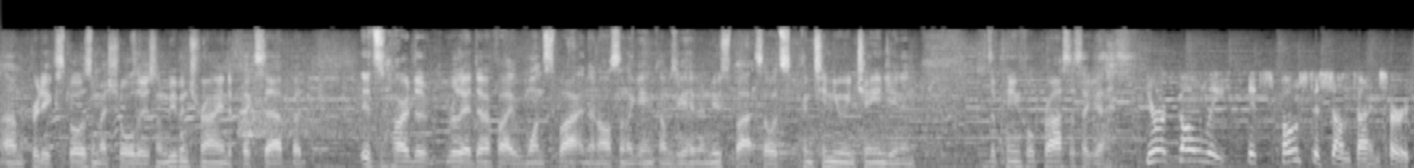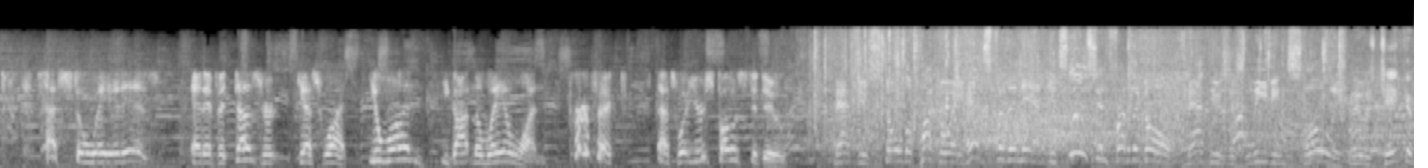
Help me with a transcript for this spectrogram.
I'm pretty exposed in my shoulders, and we've been trying to fix that, but it's hard to really identify one spot, and then all of a sudden the game comes, you hit a new spot, so it's continuing changing, and it's a painful process, I guess. You're a goalie. It's supposed to sometimes hurt. That's the way it is. And if it does hurt, guess what? You won. You got in the way of one. Perfect. That's what you're supposed to do. Matthews stole the puck away, heads for the net. It's loose in front of the goal. Matthews is leaving slowly. It was Jacob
